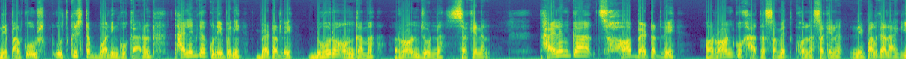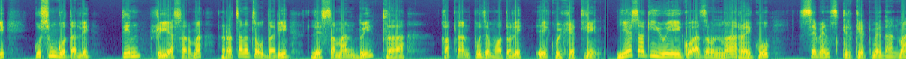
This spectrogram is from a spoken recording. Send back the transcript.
नेपालको उत्कृष्ट बलिङको कारण थाइल्यान्डका कुनै पनि ब्याटरले दोहोरो अङ्कमा रन जोड्न सकेनन्। थाइल्यान्डका छ ब्याटरले रनको खाता समेत खोल्न सकेन। नेपालका लागि कुसुम गोदरले तिन रिया शर्मा रचना चौधरीले समान दुई तथा कप्तान पूजा महतोले एक विकेट लिइन्। यसअघि युएको आजमनमा रहेको सेभेन्स क्रिकेट मैदानमा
